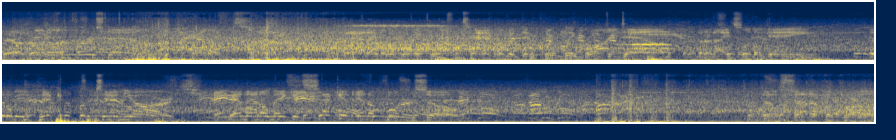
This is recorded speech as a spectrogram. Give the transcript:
They'll run on first down. Adams. And able to break one tackle, but then quickly brought down. But a nice little gain. It'll be a pickup of 10 yards. And that'll make it second and a foot or so. They'll set up a throw.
